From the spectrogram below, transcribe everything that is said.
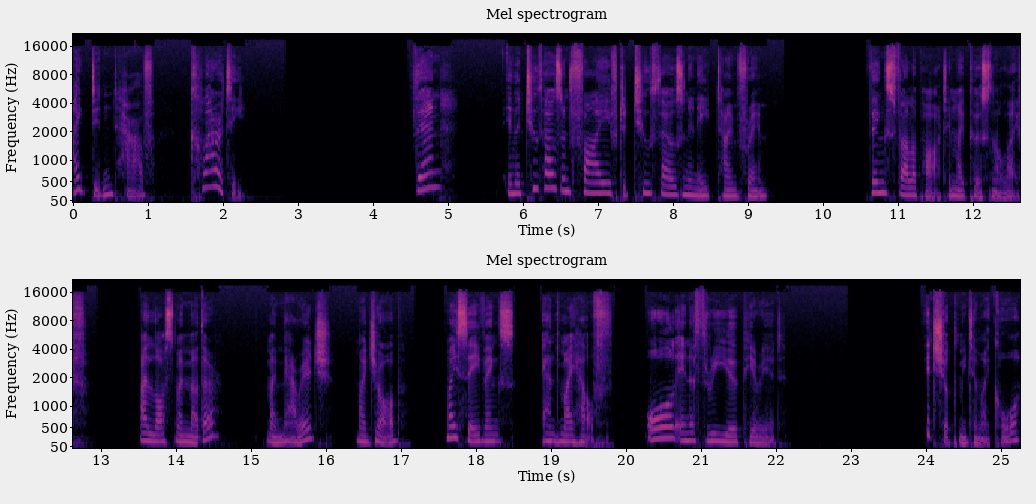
I didn't have clarity. Then, in the 2005 to 2008 timeframe, things fell apart in my personal life. I lost my mother, my marriage, my job, my savings, and my health, all in a three year period. It shook me to my core.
